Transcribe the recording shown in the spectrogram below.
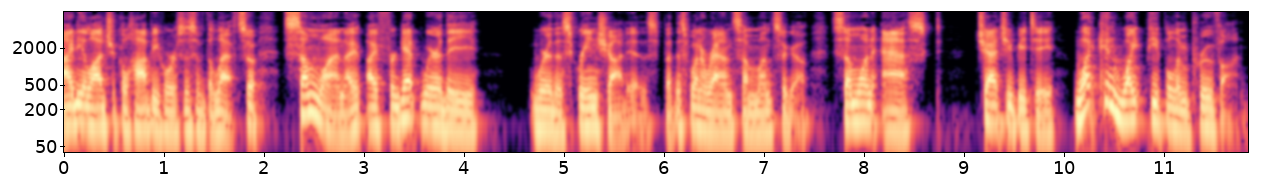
ideological hobby horses of the left. So someone, I, I forget where the where the screenshot is, but this went around some months ago. Someone asked ChatGPT, "What can white people improve on?"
